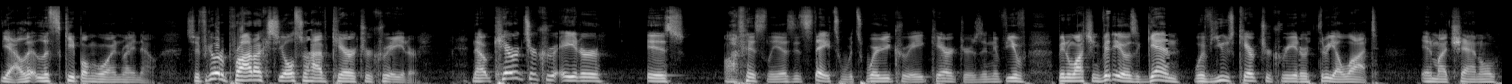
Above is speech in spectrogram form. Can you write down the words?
yeah, let, let's keep on going right now. So if you go to products, you also have character creator. Now, character creator is obviously, as it states, it's where you create characters. And if you've been watching videos, again, we've used Character Creator 3 a lot in my channel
